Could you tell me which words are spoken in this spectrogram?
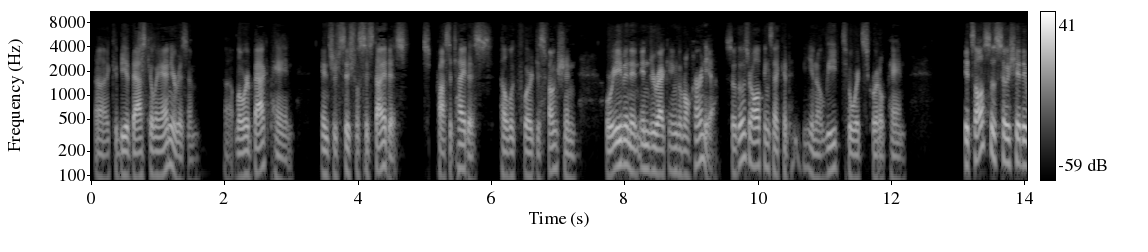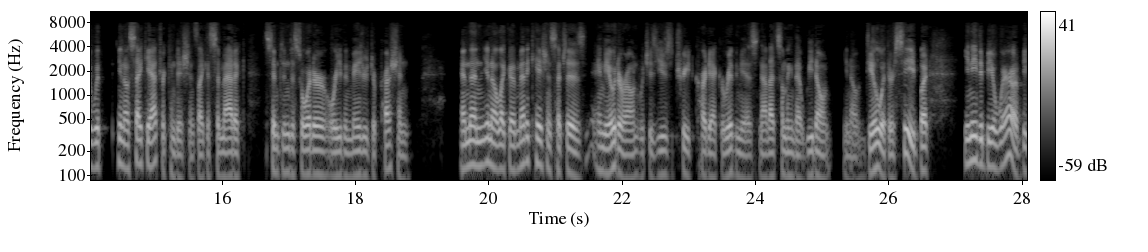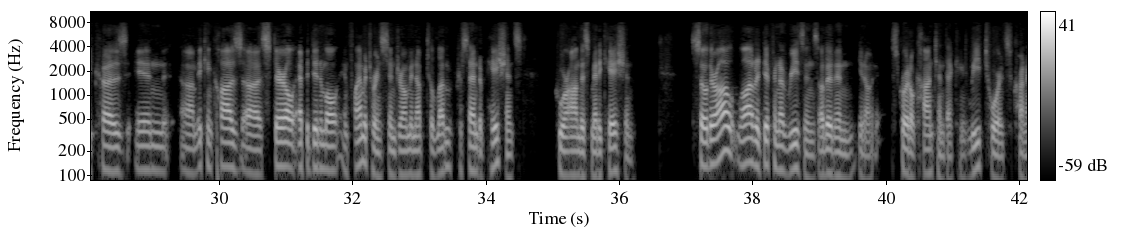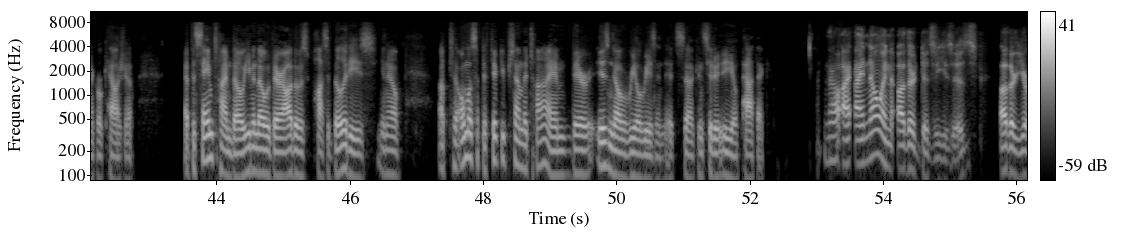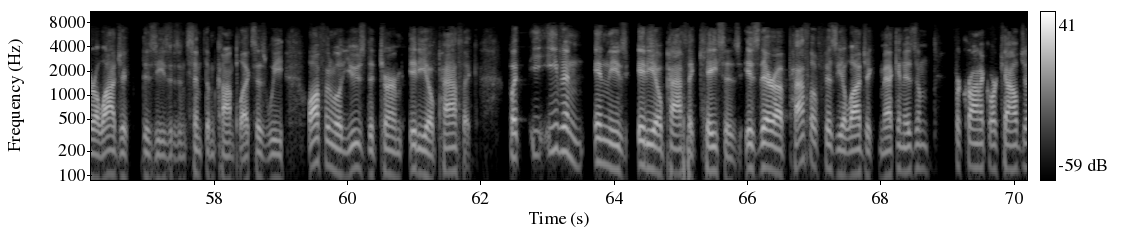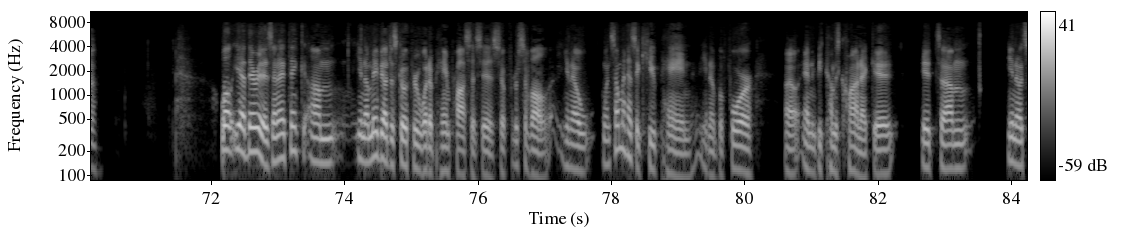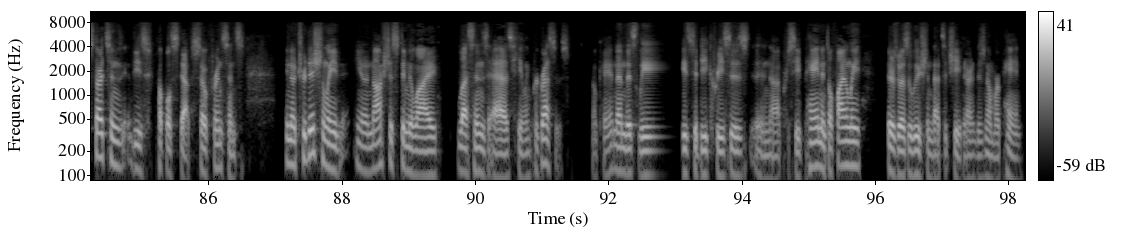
Uh, it could be a vascular aneurysm, uh, lower back pain, interstitial cystitis, prostatitis, pelvic floor dysfunction, or even an indirect inguinal hernia. So those are all things that could, you know, lead towards scrotal pain. It's also associated with, you know, psychiatric conditions like a somatic symptom disorder or even major depression. And then, you know, like a medication such as amiodarone, which is used to treat cardiac arrhythmias. Now, that's something that we don't, you know, deal with or see, but you need to be aware of because in um, it can cause uh, sterile epididymal inflammatory syndrome in up to 11% of patients who are on this medication. So there are a lot of different reasons other than, you know, scrotal content that can lead towards chronic orchialgia. At the same time, though, even though there are those possibilities, you know, up to almost up to 50% of the time, there is no real reason. It's uh, considered idiopathic. Now, I, I know in other diseases, other urologic diseases and symptom complexes, we often will use the term idiopathic. But even in these idiopathic cases, is there a pathophysiologic mechanism for chronic orchialgia? Well, yeah, there is. And I think, um, you know, maybe I'll just go through what a pain process is. So first of all, you know, when someone has acute pain, you know, before uh, and it becomes chronic, it, it, um, you know, it starts in these couple steps. So for instance, you know, traditionally, you know, noxious stimuli lessens as healing progresses. Okay, and then this leads to decreases in uh, perceived pain until finally there's resolution that's achieved, there's no more pain.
